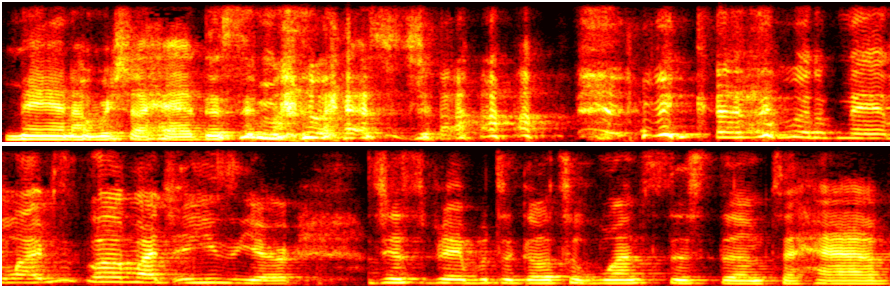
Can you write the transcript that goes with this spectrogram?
man, I wish I had this in my last job because it would have made life so much easier. Just be able to go to one system to have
